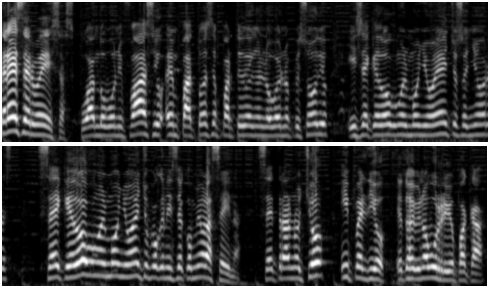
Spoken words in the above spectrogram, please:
tres cervezas cuando Bonifacio empató ese partido en el noveno episodio y se quedó con el moño hecho, señores. Se quedó con el moño hecho porque ni se comió la cena. Se trasnochó y perdió. Entonces vino aburrido para acá.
